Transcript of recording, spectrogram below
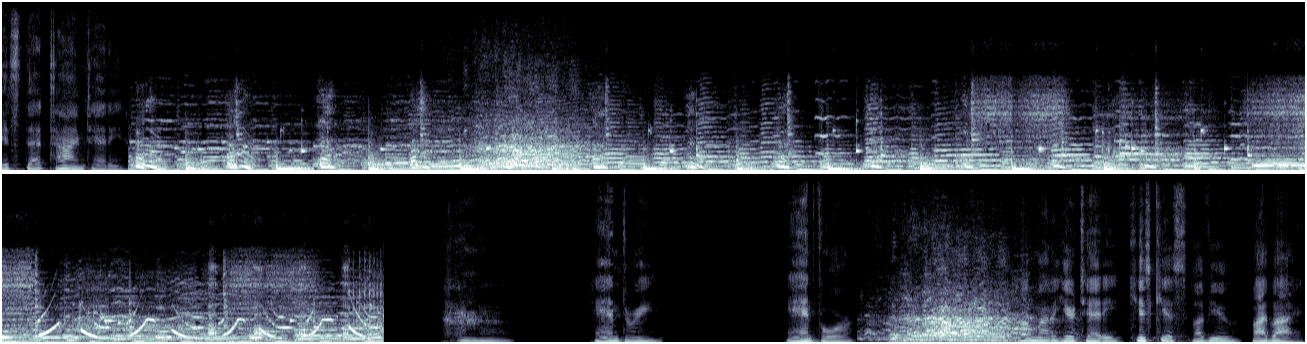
It's that time, Teddy. And three. And four. I'm out of here, Teddy. Kiss, kiss. Love you. Bye-bye.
